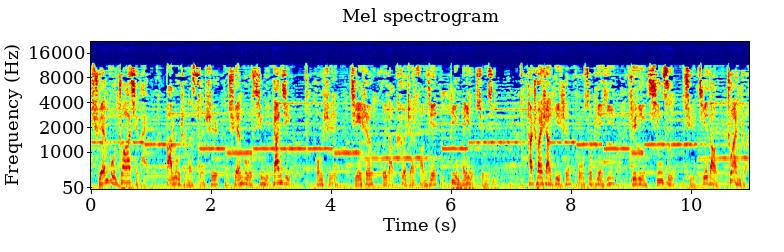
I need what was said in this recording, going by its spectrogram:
全部抓起来，把路上的死尸全部清理干净。同时，秦升回到客栈房间，并没有休息。他穿上一身朴素便衣，决定亲自去街道里转转。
